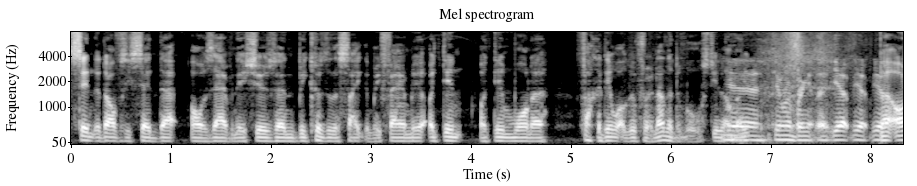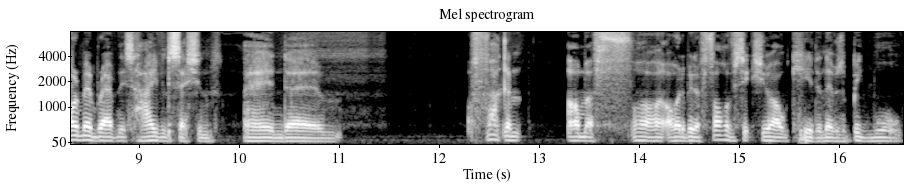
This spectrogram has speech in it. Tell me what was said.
Sint had obviously said that I was having issues, and because of the sake of my family, I didn't, I didn't want to, fuck, I didn't want to go through another divorce. Do you know what I mean? Yeah, do you want to bring it there? Yep, yep, yep. But I remember having this Haven session, and um, fucking, I'm a, f- oh, I would have been a five, six year old kid, and there was a big wall,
